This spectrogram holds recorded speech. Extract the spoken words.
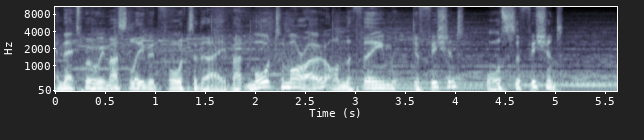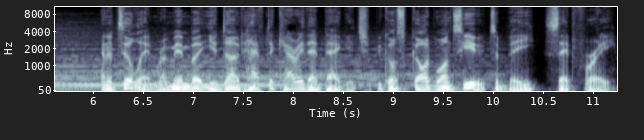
And that's where we must leave it for today. But more tomorrow on the theme deficient or sufficient. And until then, remember you don't have to carry that baggage because God wants you to be set free.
